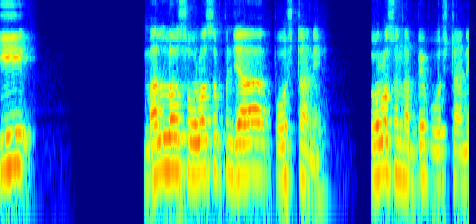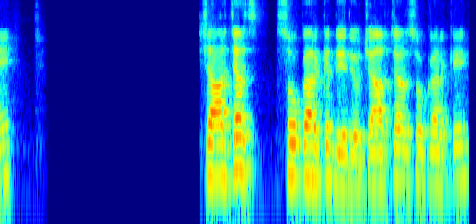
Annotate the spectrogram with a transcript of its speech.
ਕਿ ਮੰਨ ਲਓ 1650 ਪੋਸਟਾਂ ਨੇ 1690 ਪੋਸਟਾਂ ਨੇ 4-400 ਕਰਕੇ ਦੇ ਦਿਓ 4-400 ਕਰਕੇ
